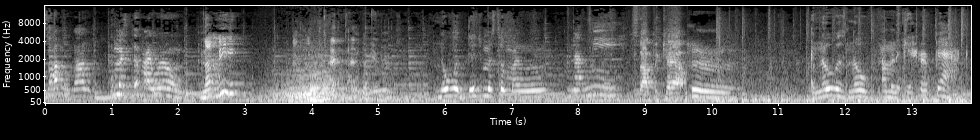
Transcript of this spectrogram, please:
Mommy, mommy, who messed up my room? Not me. I, I didn't go to your room. Nova did mess up my room. Not me. Stop the cap. Hmm. I know it was Nova. I'm gonna get her back.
